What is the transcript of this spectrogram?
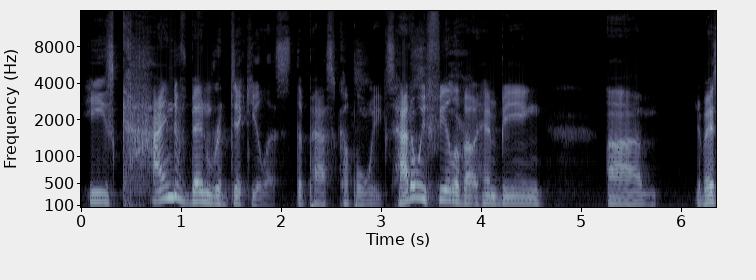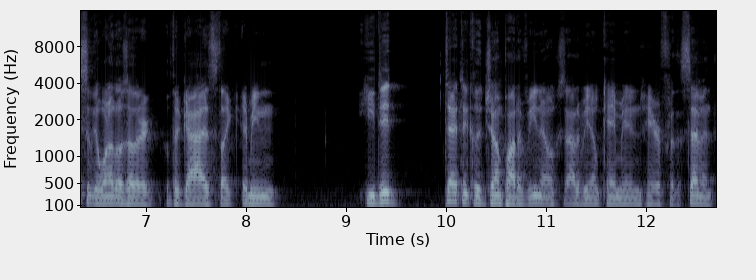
He's kind of been ridiculous the past couple weeks. How do we feel Yeah. about him being um, basically one of those other the guys? Like, I mean, he did technically jump out of Vino because Ottavino came in here for the seventh,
